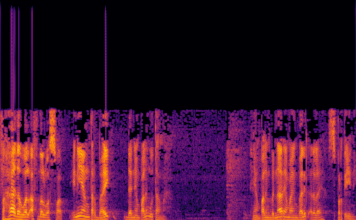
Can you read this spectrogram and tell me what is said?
fahadha wal afdal waswab. Ini yang terbaik dan yang paling utama. Yang paling benar, yang paling balik adalah seperti ini.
